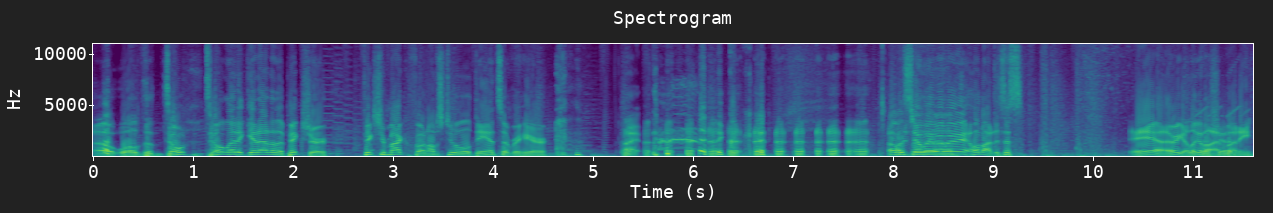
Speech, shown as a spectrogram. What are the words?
Oh well, th- don't don't let it get out of the picture. Fix your microphone. I'll just do a little dance over here. All right. Oh, Also, no, wait, wait, wait, wait. Hold on. Is this? Yeah, there we go. Look at all that shit. money.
